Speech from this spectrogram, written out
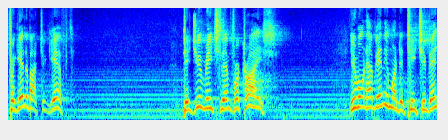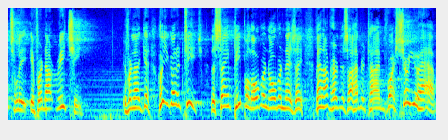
Forget about your gift. Did you reach them for Christ? You won't have anyone to teach eventually if we're not reaching. If we're not getting, who are you going to teach? The same people over and over, and they say, Man, I've heard this a hundred times. Why, sure you have.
